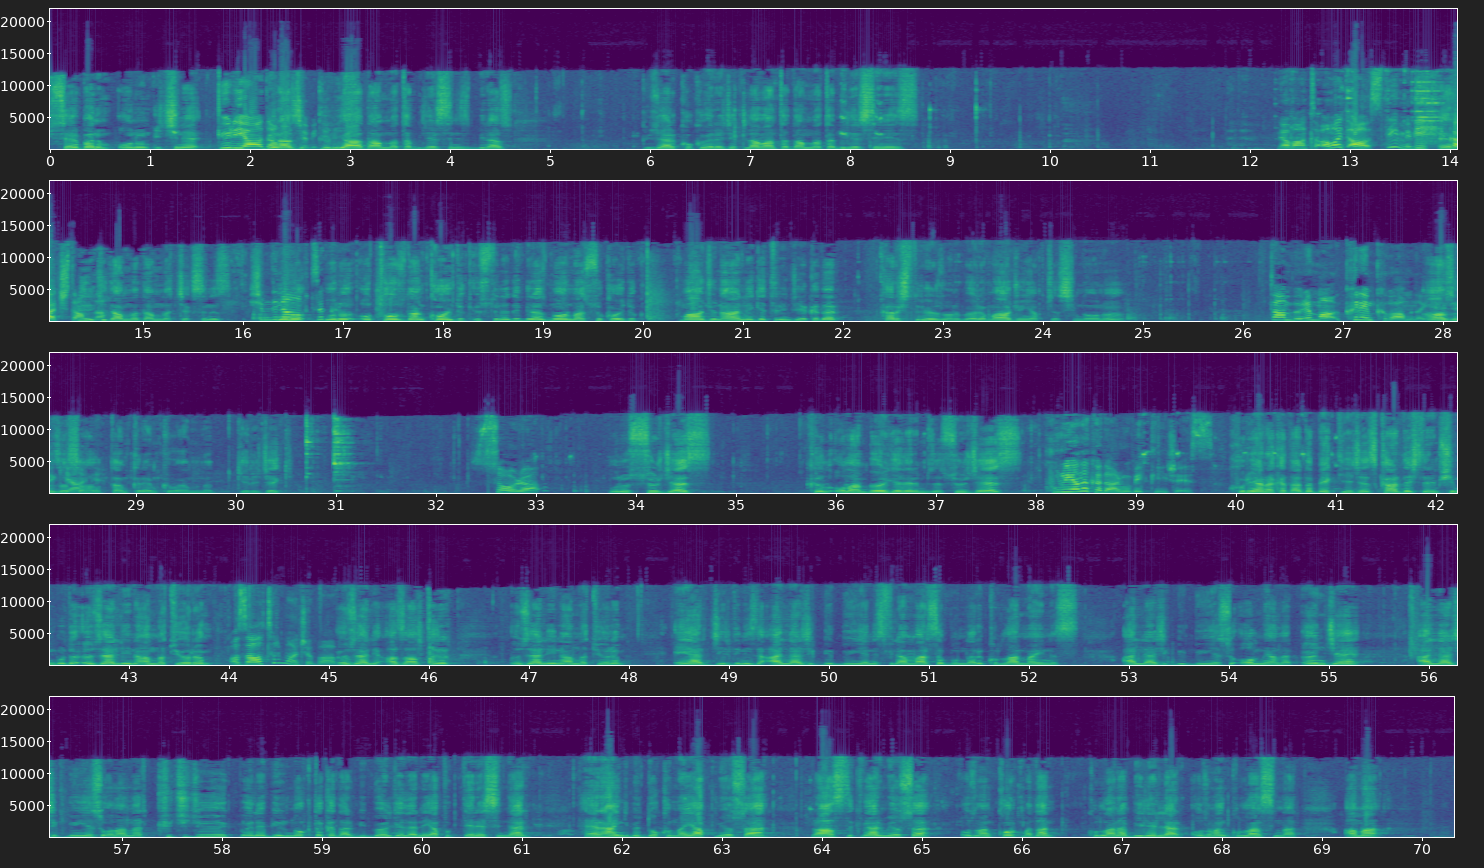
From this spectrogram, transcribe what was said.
Serap Hanım onun içine Gül yağı birazcık gül yağı damlatabilirsiniz. Biraz güzel koku verecek lavanta damlatabilirsiniz. Lavanta ama az değil mi? Bir iki Evet, kaç damla. bir iki damla damlatacaksınız. Şimdi ne bunu, yaptık? Bunu o tozdan koyduk. Üstüne de biraz normal su koyduk. Macun haline getirinceye kadar karıştırıyoruz onu böyle. Macun yapacağız şimdi onu. Tam böyle krem kıvamına gelecek Ağzınıza yani. sağlık. Tam krem kıvamına gelecek. Sonra Bunu süreceğiz. Kıl olan bölgelerimize süreceğiz. kuruyana kadar mı bekleyeceğiz? Kuruyana kadar da bekleyeceğiz. Kardeşlerim şimdi burada özelliğini anlatıyorum. Azaltır mı acaba bu? Özelliği azaltır. Özelliğini anlatıyorum. Eğer cildinizde alerjik bir bünyeniz falan varsa bunları kullanmayınız. Alerjik bir bünyesi olmayanlar önce alerjik bünyesi olanlar küçücük böyle bir nokta kadar bir bölgelerine yapıp denesinler. Herhangi bir dokunma yapmıyorsa, rahatsızlık vermiyorsa o zaman korkmadan kullanabilirler. O zaman kullansınlar. Ama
